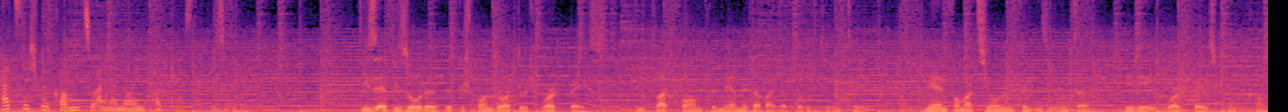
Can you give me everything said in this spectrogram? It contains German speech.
Herzlich willkommen zu einer neuen Podcast-Episode. Diese Episode wird gesponsert durch Workbase, die Plattform für mehr Mitarbeiterproduktivität. Mehr Informationen finden Sie unter www.workbase.com.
